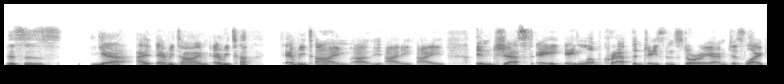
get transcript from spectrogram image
this is yeah. I every time, every time every time uh, I I ingest a a Lovecraft adjacent story, I'm just like,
